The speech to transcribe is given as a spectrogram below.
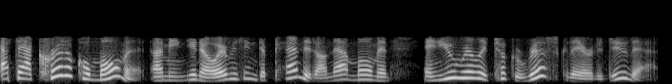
at that critical moment? I mean, you know, everything depended on that moment and you really took a risk there to do that.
